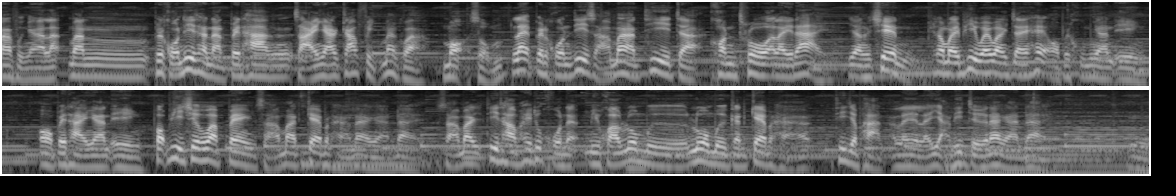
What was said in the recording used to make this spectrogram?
มาฝึกงานแล้วมันเป็นคนที่ถนัดไปทางสายงานกราฟิกมากกว่า เหมาะสม และเป็นคนที่สามารถที่จะคอนโทรลอะไรได้ อย่างเช่นทำไมพี่ไว้วางใจให้ออกไปคุมงานเอง ออกไปถ่ายงานเอง เพราะพี่เชื่อว่าแป้งสามารถแก้ปัญหาหน้างานได้ สามารถที่ทำให้ทุกคนน่ะมีความร่วมมือร่วมมือกันแก้ปัญหาที่จะผ่านอะไรหลายอย่างที่เจอหน้างานได้อืม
